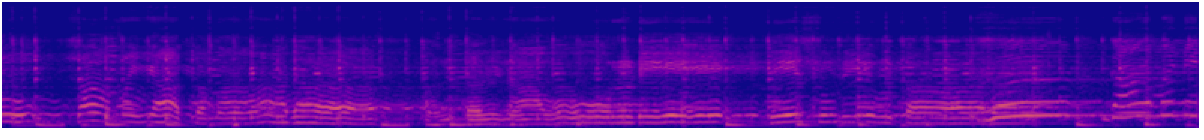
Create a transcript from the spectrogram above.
કરશું સામૈયા તમારા અંતરના ઓરડે દેશું દેવતા. ગામને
